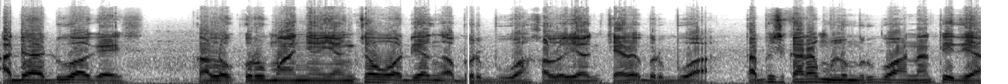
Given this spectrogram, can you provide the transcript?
ada dua guys. Kalau kurmanya yang cowok dia nggak berbuah, kalau yang cewek berbuah. Tapi sekarang belum berbuah, nanti dia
